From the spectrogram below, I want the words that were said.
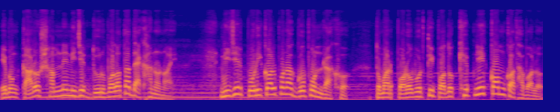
এবং কারও সামনে নিজের দুর্বলতা দেখানো নয়। নিজের পরিকল্পনা গোপন রাখো। তোমার পরবর্তী পদক্ষেপ নিয়ে কম কথা বলো।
